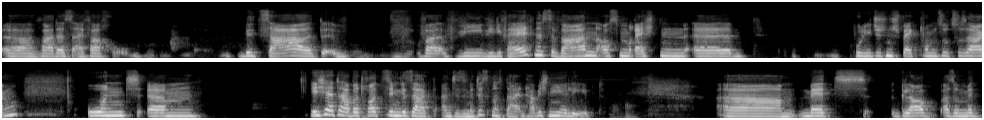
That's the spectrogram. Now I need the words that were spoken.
äh, war das einfach bizarr, wie, wie die Verhältnisse waren aus dem rechten äh, politischen Spektrum sozusagen. Und ähm, ich hätte aber trotzdem gesagt, Antisemitismus, nein, habe ich nie erlebt. Ähm, mit, glaub, also mit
